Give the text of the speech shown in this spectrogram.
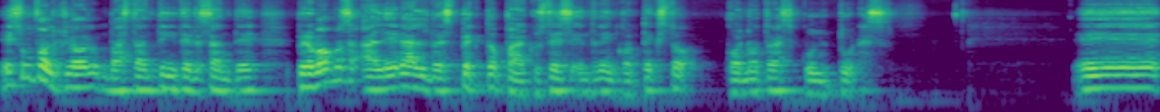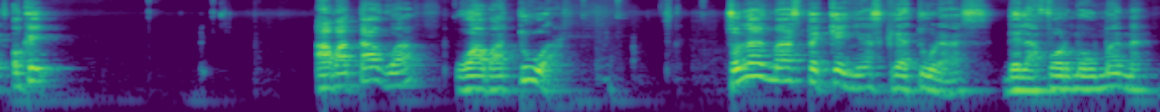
es un folclore bastante interesante, pero vamos a leer al respecto para que ustedes entren en contexto con otras culturas. Ok. Abatagua o Abatúa son las más pequeñas criaturas de la forma humana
